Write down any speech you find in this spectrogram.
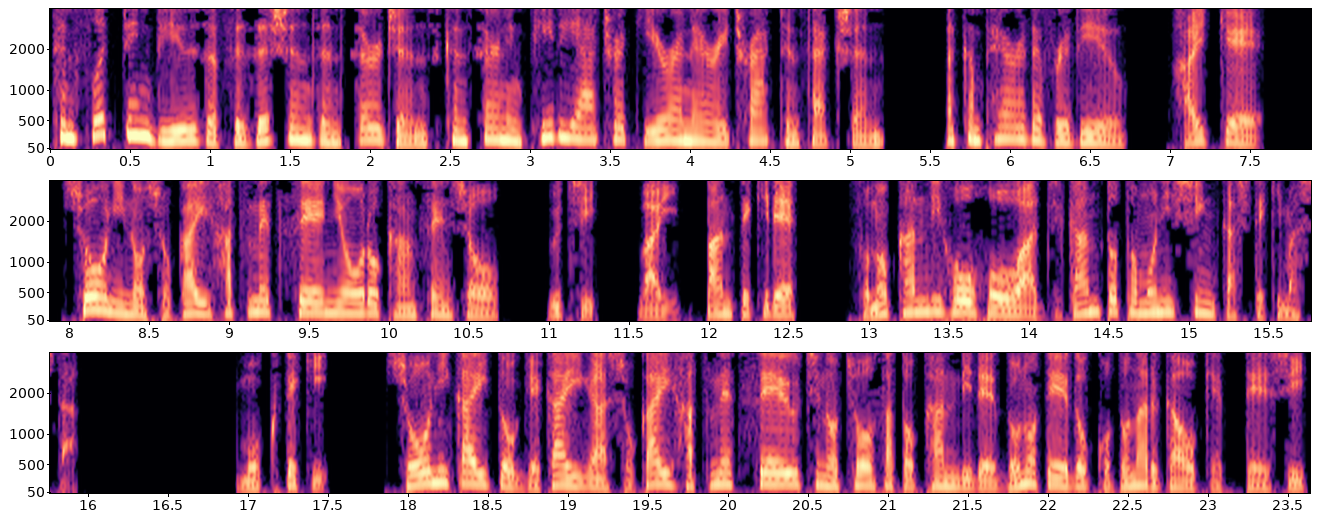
Conflicting views of physicians and surgeons concerning pediatric urinary tract infection. A comparative review. 背景。小児の初回発熱性尿路感染症、うち、は一般的で、その管理方法は時間とともに進化してきました。目的。小児科医と外科医が初回発熱性うちの調査と管理でどの程度異なるかを決定し、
